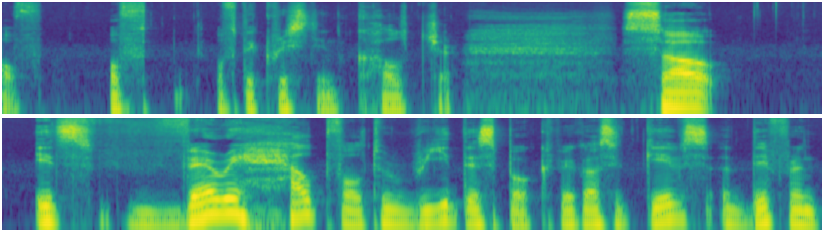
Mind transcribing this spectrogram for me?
of of of the Christian culture. So it's very helpful to read this book because it gives a different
